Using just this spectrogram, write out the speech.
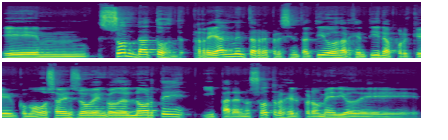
Em, son datos realmente representativos de Argentina, porque como vos sabés, yo vengo del norte y para nosotros el promedio de,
